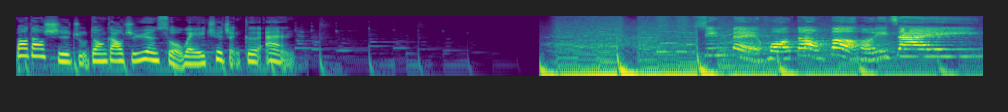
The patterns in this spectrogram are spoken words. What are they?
报到时主动告知院所为确诊个案。新北活动报虎哩知。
